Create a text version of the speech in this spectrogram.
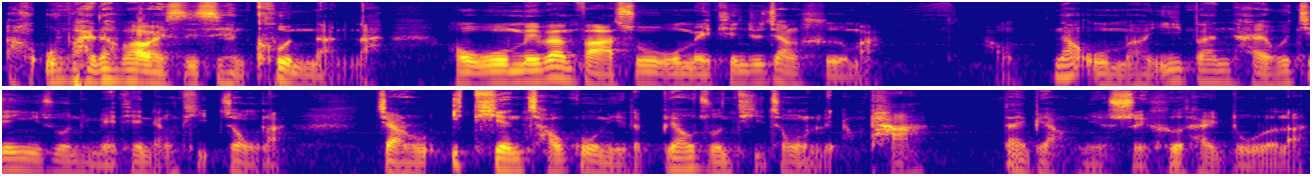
啊，五百到八百 CC 很困难啦，哦，我没办法说我每天就这样喝嘛。好，那我们一般还会建议说，你每天量体重啦。假如一天超过你的标准体重两趴，代表你的水喝太多了啦。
